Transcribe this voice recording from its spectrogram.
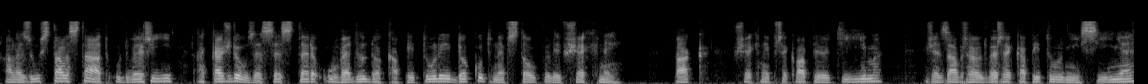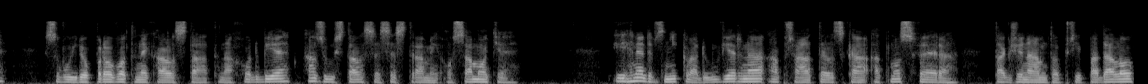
ale zůstal stát u dveří a každou ze sester uvedl do kapituly, dokud nevstoupili všechny. Pak všechny překvapil tím, že zavřel dveře kapitulní síně, svůj doprovod nechal stát na chodbě a zůstal se sestrami o samotě. I hned vznikla důvěrná a přátelská atmosféra, takže nám to připadalo,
